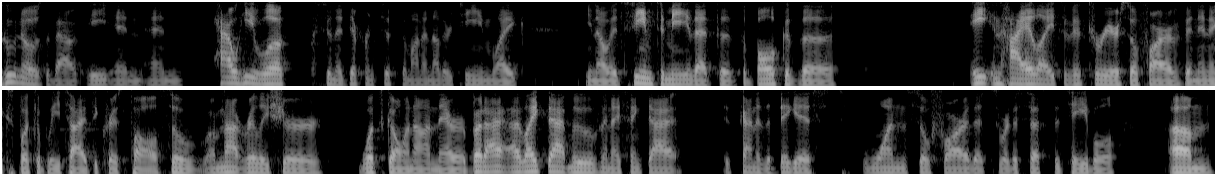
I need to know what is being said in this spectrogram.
Who knows about Ayton and how he looks in a different system on another team? Like, you know, it seemed to me that the the bulk of the Ayton highlights of his career so far have been inexplicably tied to Chris Paul. So I'm not really sure what's going on there, but I, I like that move, and I think that is kind of the biggest one so far that sort of sets the table. Um,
